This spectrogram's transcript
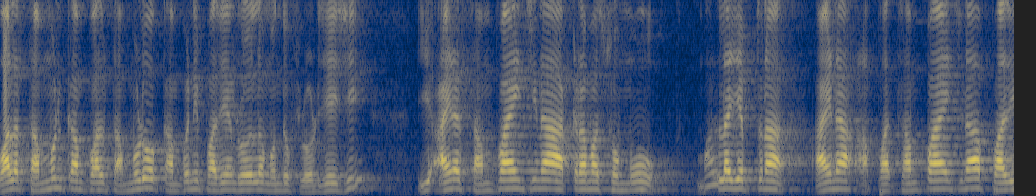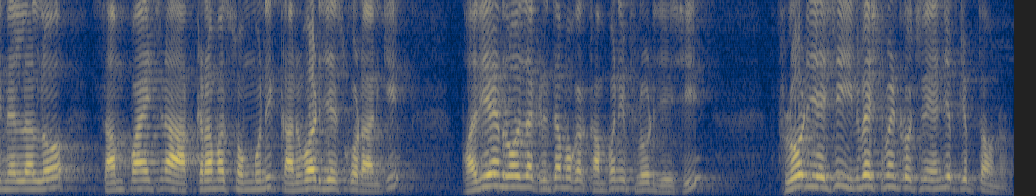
వాళ్ళ తమ్ముని కంప వాళ్ళ తమ్ముడు ఒక కంపెనీ పదిహేను రోజుల ముందు ఫ్లోట్ చేసి ఈ ఆయన సంపాదించిన అక్రమ సొమ్ము మళ్ళా చెప్తున్నా ఆయన ప- సంపాదించిన పది నెలల్లో సంపాదించిన అక్రమ సొమ్ముని కన్వర్ట్ చేసుకోవడానికి పదిహేను రోజుల క్రితం ఒక కంపెనీ ఫ్లోట్ చేసి ఫ్లోట్ చేసి ఇన్వెస్ట్మెంట్లు వచ్చినాయి అని చెప్పి చెప్తా ఉన్నాడు.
